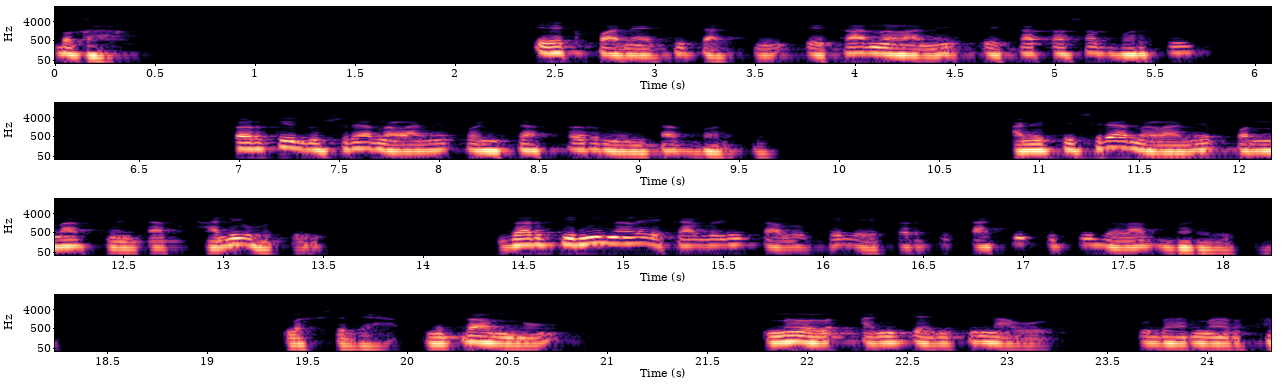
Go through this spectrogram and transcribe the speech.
बघा. एक पाण्याची टाकी एका नळाने एका तासात भरते तर ती दुसऱ्या नळाने पंच्याहत्तर मिनिटात भरते आणि तिसऱ्या नळाने पन्नास मिनिटात खाली होते. जर तिन्ही नळ एका वेळी चालू केले तर ती टाकी किती वेळात भरेल सर? लक्ष द्या. मित्रांनो नळ आणि त्यांची नावं. उदाहरणार्थ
